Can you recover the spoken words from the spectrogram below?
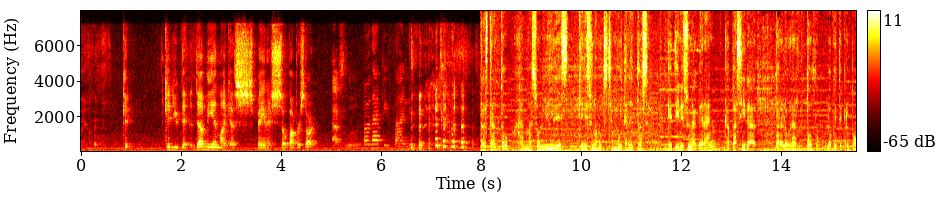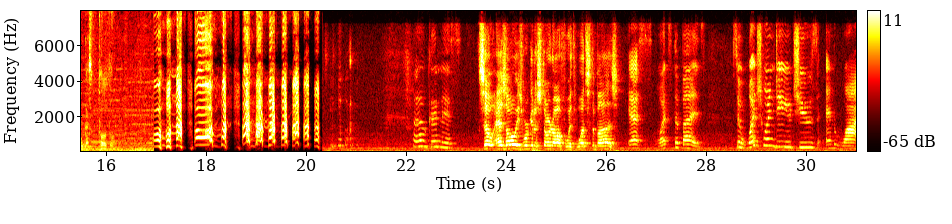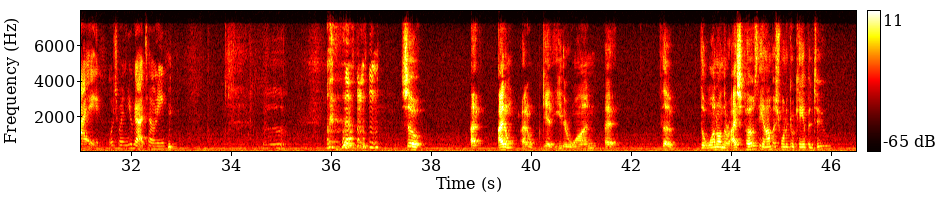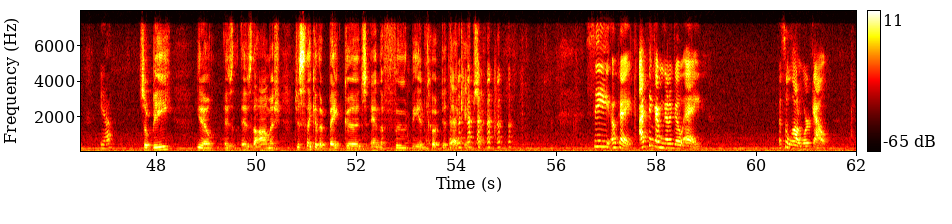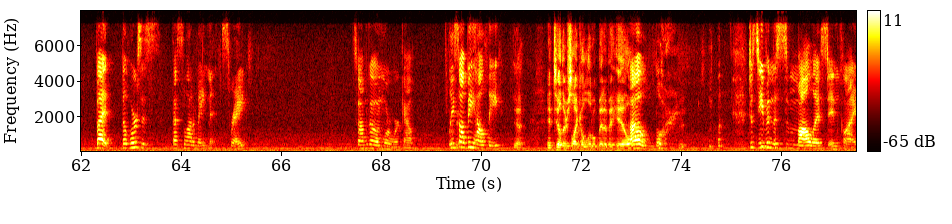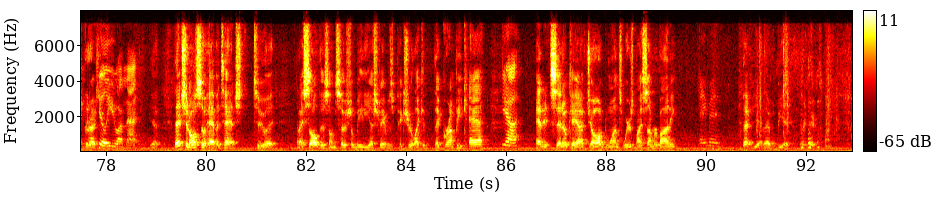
can you d- dub me in like a Spanish soap opera star? Absolutely. oh, that'd be fun. Tras tanto, jamás olvides que eres una muchacha muy talentosa, que tienes una gran capacidad para lograr todo lo que te propongas, todo. oh goodness. so as always, we're going to start off with what's the buzz. Yes. What's the buzz? So, which one do you choose and why? Which one you got, Tony? So, I I don't I don't get either one. Uh, the the one on the I suppose the Amish want to go camping too. yeah. So B, you know, is is the Amish. Just think of the baked goods and the food being cooked at that campsite. See, okay, I think I'm gonna go A. That's a lot of workout. But the horses, that's a lot of maintenance, right? So I'm going more workout. At least Okay. I'll be healthy. Yeah. Until there's like a little bit of a hill. Oh, Lord. Just even the smallest incline would Right. kill you on that. Yeah. That should also have attached to it. And I saw this on social media yesterday. It was a picture like a, that grumpy cat, Yeah. And it said, "Okay, I've jogged once. Where's my summer body?" Amen. That yeah, that would be it right there.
